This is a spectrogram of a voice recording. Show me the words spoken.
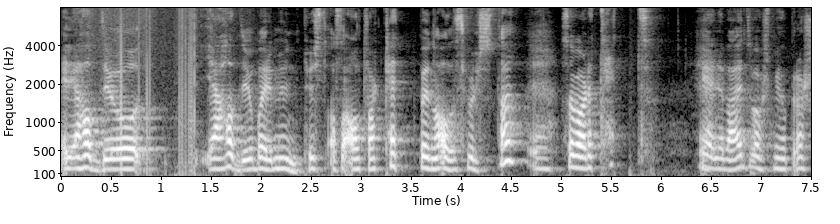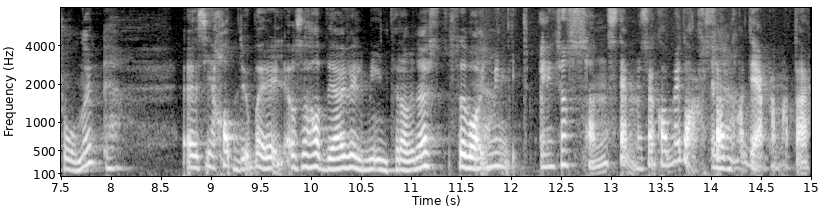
Eller jeg hadde jo jeg hadde jo bare munnpust. altså Alt var tett av alle svulstene. Så var det tett hele veien. Det var så mye operasjoner. Ja. Så jeg hadde jo bare, Og så hadde jeg veldig mye intravenøst. Så det var jo min litt, litt sånn stemme som kom i dag. Sånn hadde jeg på en måte.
